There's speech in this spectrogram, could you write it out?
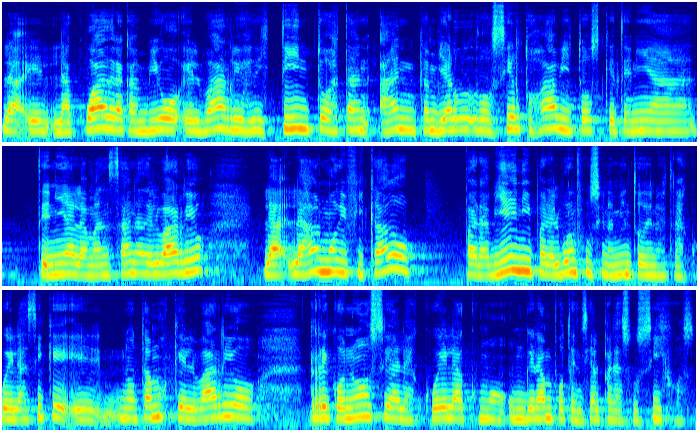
la, cuadra cambió, el barrio es distinto, hasta han, cambiado ciertos hábitos que tenía, tenía la manzana del barrio, las han modificado para bien y para el buen funcionamiento de nuestra escuela. Así que eh, notamos que el barrio reconoce a la escuela como un gran potencial para sus hijos.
